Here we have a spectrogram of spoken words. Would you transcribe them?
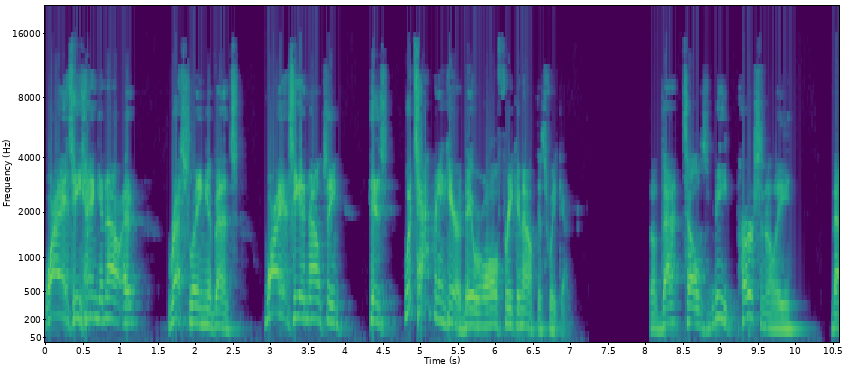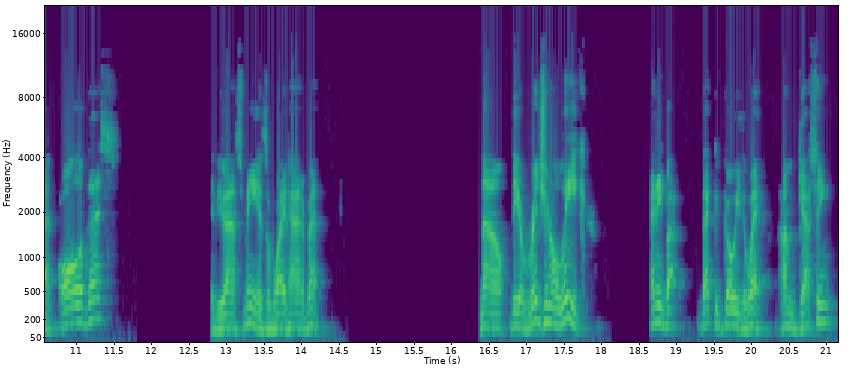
Why is he hanging out at wrestling events? Why is he announcing his what's happening here? They were all freaking out this weekend. So that tells me personally that all of this, if you ask me, is a white hat event. Now, the original leak, anybody that could go either way. I'm guessing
